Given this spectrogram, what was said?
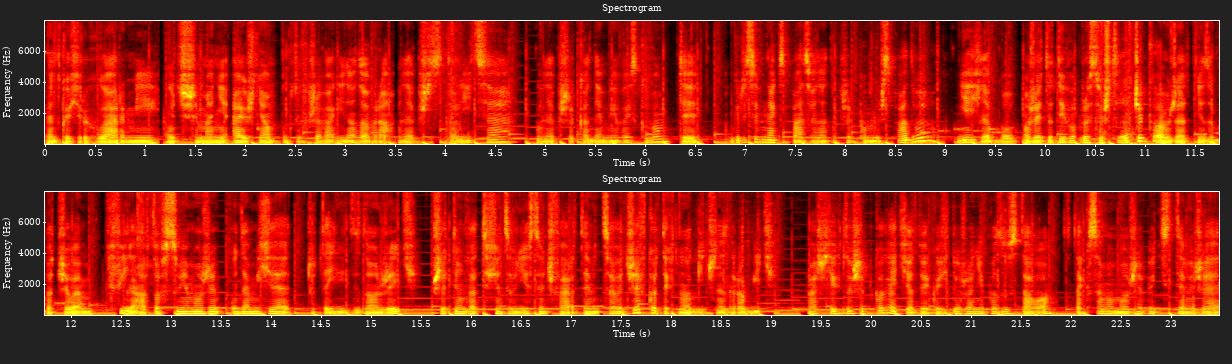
prędkość ruchu armii, utrzymanie... A, już nie mam punktów przewagi, no dobra. Ulepsz stolicę, ulepsz akademię wojskową. Ty, agresywna ekspansja na to szybko już spadła? Nieźle, bo może tutaj po prostu już tyle czekałem, że nie zobaczyłem. Chwila, a to w sumie może uda mi się tutaj zdążyć przy tym 2024 całe drzewko technologiczne zrobić. Patrzcie, jak to szybko leci, a tu jakoś dużo nie pozostało. To tak samo może być z tym, że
